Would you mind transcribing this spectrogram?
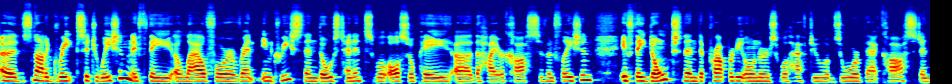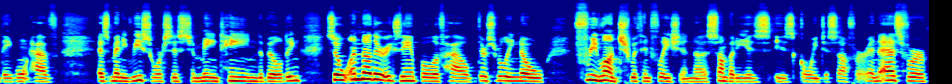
uh, it's not a great situation. If they allow for a rent increase, then those tenants will also pay uh, the higher costs of inflation. If they don't, then the property owners will have to absorb that cost, and they won't have as many resources to maintain the building. So, another example of how there's really no free lunch with inflation. Uh, somebody is is going to suffer. And as for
